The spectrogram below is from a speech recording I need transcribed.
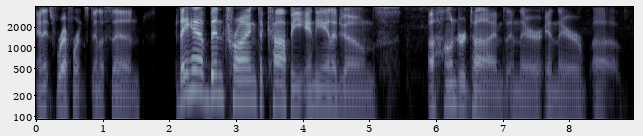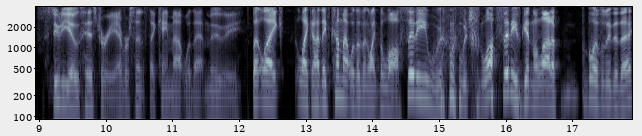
and it's referenced in a sin. They have been trying to copy Indiana Jones a hundred times in their in their uh studio's history ever since they came out with that movie. But like like uh, they've come out with like the lost city which lost city is getting a lot of publicity today.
